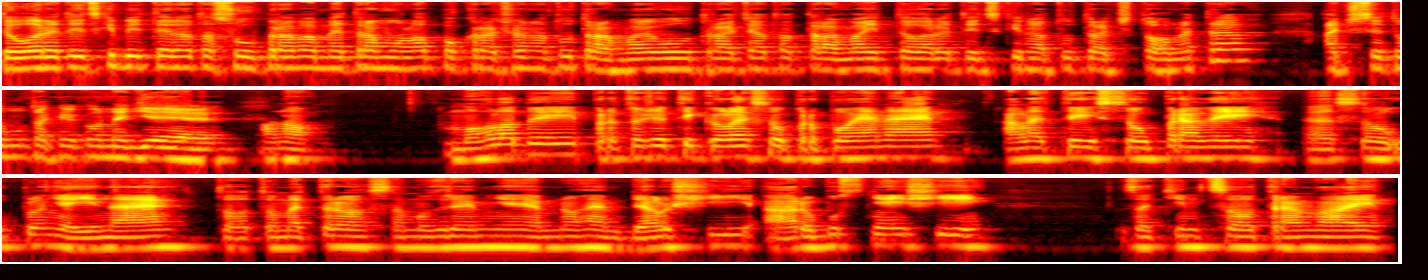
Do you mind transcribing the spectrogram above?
Teoreticky by teda ta souprava metra mohla pokračovat na tu tramvajovou trať a ta tramvaj teoreticky na tu trať toho metra, ať se tomu tak jako neděje. Ano, mohla by, protože ty kole jsou propojené, ale ty soupravy e, jsou úplně jiné. Toto metro samozřejmě je mnohem delší a robustnější, zatímco tramvaj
